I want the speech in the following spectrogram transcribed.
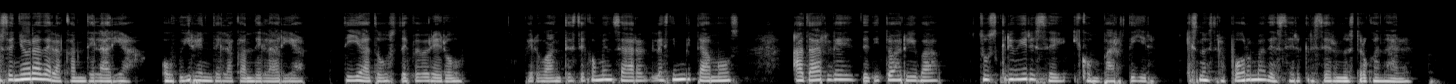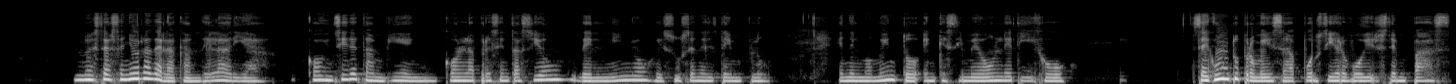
Señora de la Candelaria o Virgen de la Candelaria, día 2 de febrero. Pero antes de comenzar, les invitamos a darle dedito arriba, suscribirse y compartir. Es nuestra forma de hacer crecer nuestro canal. Nuestra Señora de la Candelaria coincide también con la presentación del niño Jesús en el templo, en el momento en que Simeón le dijo, según tu promesa, por siervo irse en paz,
